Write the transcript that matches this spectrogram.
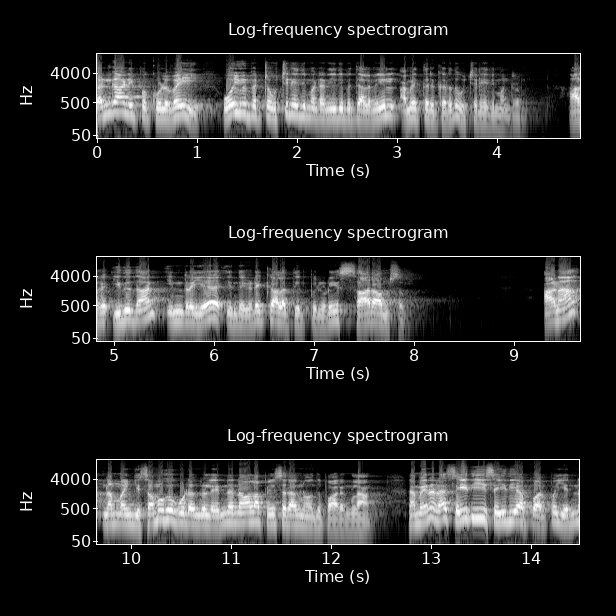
கண்காணிப்பு குழுவை ஓய்வு பெற்ற உச்சநீதிமன்ற நீதிபதி தலைமையில் அமைத்திருக்கிறது உச்சநீதிமன்றம். ஆக இதுதான் இன்றைய இந்த இடைக்கால தீர்ப்பினுடைய சாராம்சம். ஆனால் நம்ம இங்கே சமூக கூடங்கள் என்னென்னலாம் பேசுகிறாங்கன்னு வந்து பாருங்களேன். நம்ம என்னென்னா செய்தியை செய்தியாக பார்ப்போம் என்ன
